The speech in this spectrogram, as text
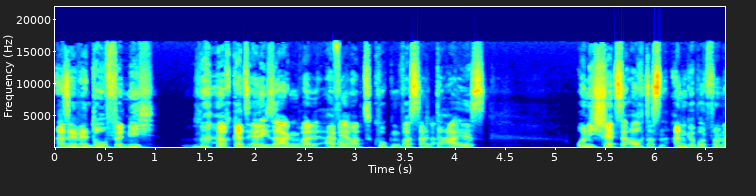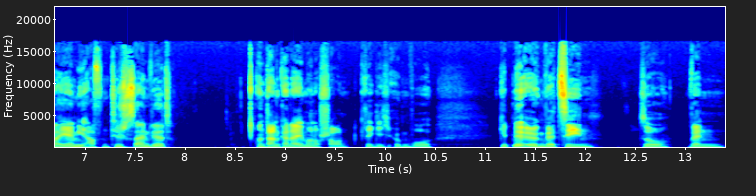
Also er wäre Mhm. doof, wenn nicht. Auch ganz ehrlich sagen, weil einfach Ja. mal zu gucken, was halt Klar. da ist. Und ich schätze auch, dass ein Angebot von Miami auf dem Tisch sein wird. Und dann kann er immer noch schauen, kriege ich irgendwo, gib mir irgendwer 10. So, wenn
